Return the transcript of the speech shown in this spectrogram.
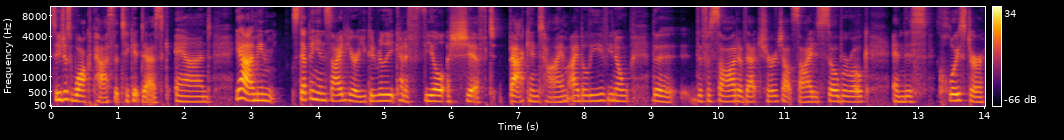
So you just walk past the ticket desk and yeah, I mean, stepping inside here, you could really kind of feel a shift back in time. I believe, you know, the the facade of that church outside is so baroque, and this cloister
